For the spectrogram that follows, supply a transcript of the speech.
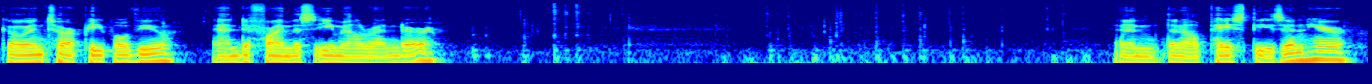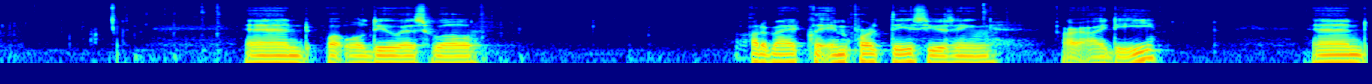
go into our people view, and define this email render. And then I'll paste these in here. And what we'll do is we'll automatically import these using our IDE. And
